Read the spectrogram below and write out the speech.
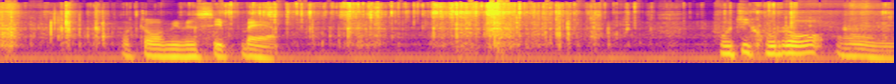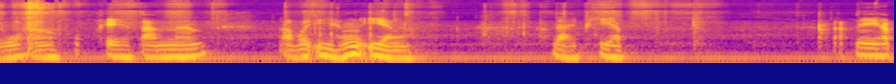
ำโกโจมีเป็นสิบแบบฟูจิคุโรโอ้โหเอาโอเค ตามนั้นเอาไปเอียงเอียง ได้เพียบ นี่ครับ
